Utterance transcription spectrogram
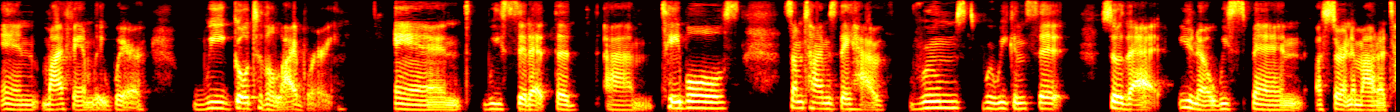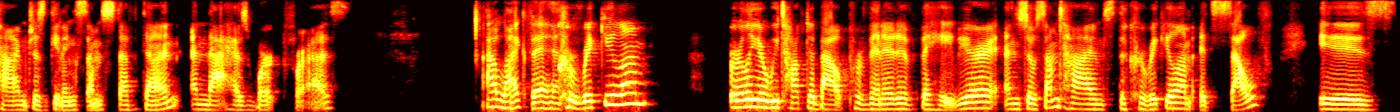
in my family where we go to the library and we sit at the um, tables. Sometimes they have rooms where we can sit so that you know we spend a certain amount of time just getting some stuff done and that has worked for us. I like that. Curriculum earlier we talked about preventative behavior and so sometimes the curriculum itself is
